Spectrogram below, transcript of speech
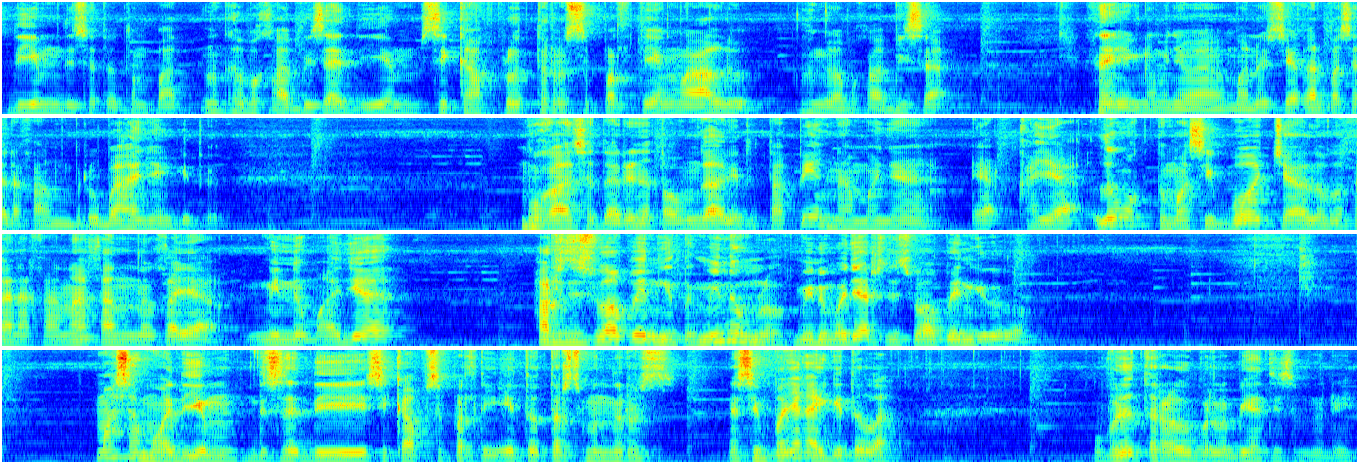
diem di satu tempat. Lu nggak bakal bisa diem sikap lu terus seperti yang lalu. Lu nggak bakal bisa. Nah yang namanya manusia kan pasti akan perubahannya gitu. Mau kalian sadarin atau enggak gitu. Tapi yang namanya ya kayak lu waktu masih bocah lu kan kanak-kanakan lu kayak minum aja harus disuapin gitu. Minum loh minum aja harus disuapin gitu loh. Masa mau diem di, di sikap seperti itu terus menerus ya simpelnya kayak gitulah. Udah terlalu berlebihan sih sebenarnya.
